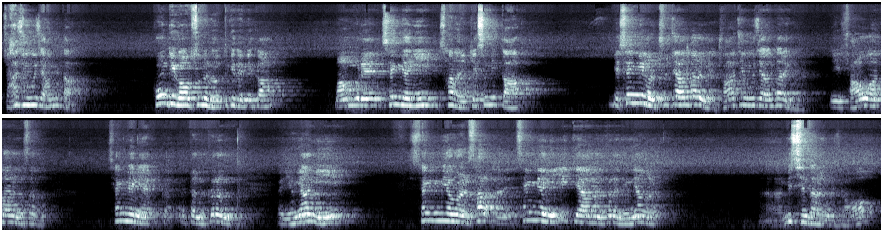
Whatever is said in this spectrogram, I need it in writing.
좌지우지합니다. 공기가 없으면 어떻게 됩니까? 만물의 생명이 살아 있겠습니까? 이게 생명을 주재한다는 거예요. 좌지우지한다는 거예요. 이 좌우한다는 것은 생명의 어떤 그런 영향이 생명을 살아, 생명이 있게 하는 그런 영향을 어, 미친다는 거죠.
